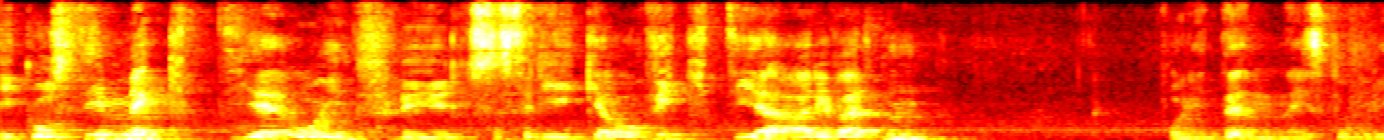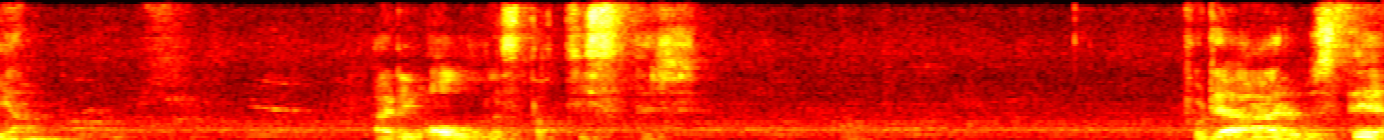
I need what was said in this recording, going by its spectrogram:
Ikke hos de mektige og innflytelsesrike og viktige her i verden. For i denne historien er de alle statister. For det er hos det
